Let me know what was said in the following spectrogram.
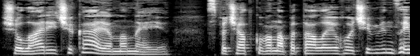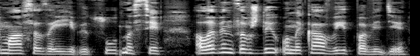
що Ларі чекає на неї. Спочатку вона питала його, чим він займався за її відсутності, але він завжди уникав відповіді,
